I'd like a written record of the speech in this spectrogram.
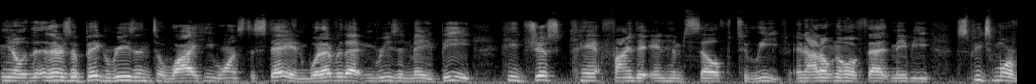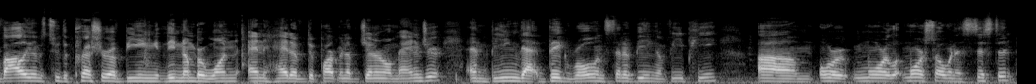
you know, th- there's a big reason to why he wants to stay, and whatever that reason may be, he just can't find it in himself to leave. And I don't know if that maybe speaks more volumes to the pressure of being the number one and head of department of general manager and being that big role instead of being a VP um, or more more so an assistant.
